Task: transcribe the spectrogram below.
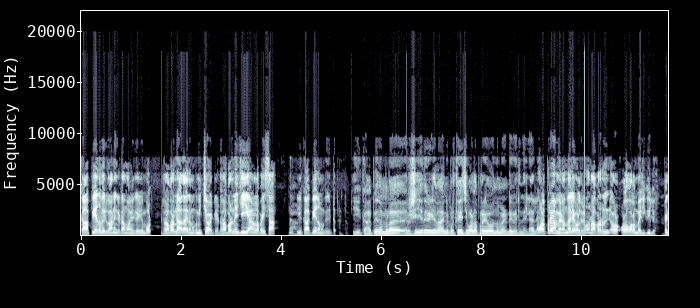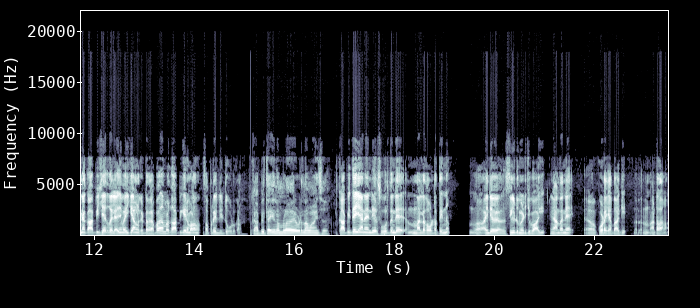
കാപ്പിയെന്ന് വരുമാനം കിട്ടാൻ തുടങ്ങി കഴിയുമ്പോൾ റബ്ബറിന് ആദായം നമുക്ക് മിച്ചമായിട്ട് കിട്ടും. റബ്ബറിന് ചെയ്യാനുള്ള പൈസ ഈ കാപ്പിയെ നമുക്ക് കിട്ടും. ഈ കാപ്പി നമ്മൾ കൃഷി ചെയ്ത് കഴിഞ്ഞാൽ അതിന് പ്രത്യേകിച്ച് വളപ്രയോഗമൊന്നും വേണ്ടി വരുന്നില്ല വളപ്രയോഗം വേണം. എന്നാലേ വളരും. റബ്ബറിന് ഉള്ള വളം വലിക്കില്ലോ പിന്നെ കാപ്പി ചേർത്തല്ലേ അതിന് വലിക്കാനുള്ള കിട്ടത്തില്ല. അപ്പോൾ നമ്മൾ കാപ്പിക്ക് വളം സെപ്പറേറ്റ് ഇട്ട് കൊടുക്കണം. കാപ്പി തൈ നമ്മൾ എവിടുന്നാണ് വാങ്ങിച്ചത്? കാപ്പി തൈ ഞാൻ എന്റെ ഒരു സുഹൃത്തിന്റെ നല്ല തോട്ടത്തിൽ നിന്ന് അതിന്റെ സീഡ് മേടിച്ച് പാകി ഞാൻ തന്നെ കൂടക്കകത്താക്കി നട്ടതാണ്.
